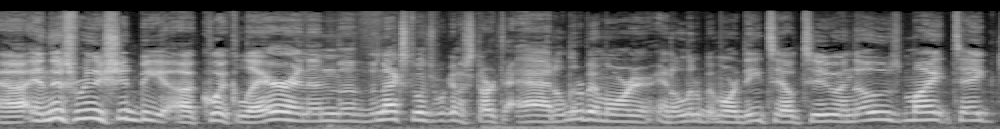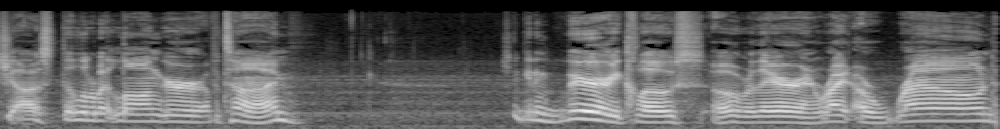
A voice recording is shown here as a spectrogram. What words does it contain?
Uh, and this really should be a quick layer, and then the, the next ones we're going to start to add a little bit more and a little bit more detail to, and those might take just a little bit longer of a time. So getting very close over there and right around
